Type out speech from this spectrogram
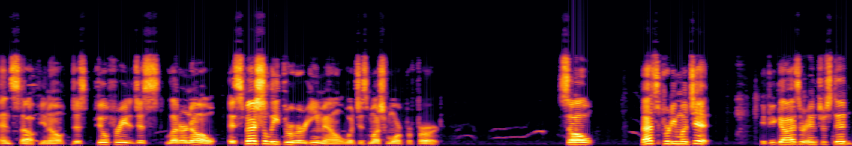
and stuff, you know? Just feel free to just let her know, especially through her email, which is much more preferred. So that's pretty much it. If you guys are interested,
